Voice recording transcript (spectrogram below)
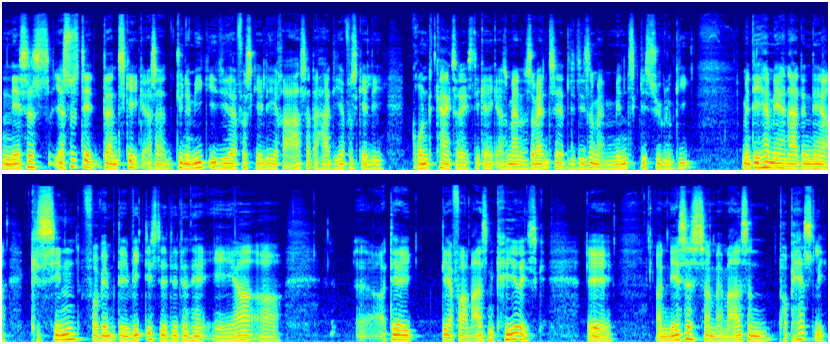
Nessus, jeg synes, det, der er en skæg altså, dynamik i de her forskellige raser, der har de her forskellige grundkarakteristika. Ikke? Altså man er så vant til, at det ligesom er menneskelig psykologi. Men det her med, at han har den her kasin, for hvem det vigtigste, det er den her ære, og, og det er derfor er meget sådan krigerisk. Øh, og Nesses, som er meget sådan påpasselig.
